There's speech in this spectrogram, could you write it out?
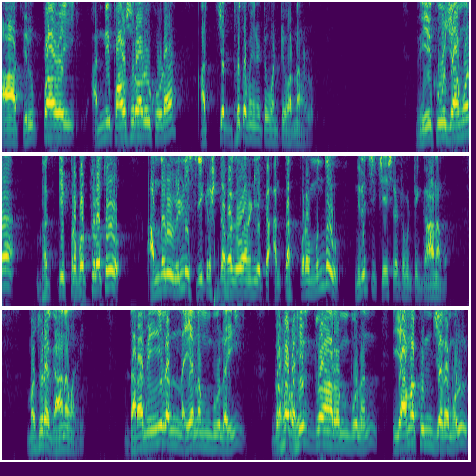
ఆ తిరుప్పావై అన్ని పాసురాలు కూడా అత్యద్భుతమైనటువంటి వర్ణనలు. వేకుజామున భక్తి ప్రపత్తులతో అందరూ వెళ్ళి శ్రీకృష్ణ భగవాను యొక్క అంతఃపురం ముందు నిలిచి చేసినటువంటి గానము. మధుర గానం అది దరమీలన్ నయనంబులై గృహ బహిర్ద్వారంబులన్ యమకుంజరముల్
